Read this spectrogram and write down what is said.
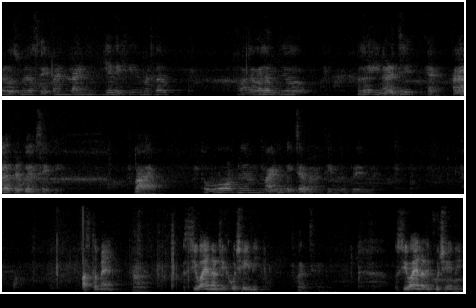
सर उसमें सेकंड लाइन ये लिखी मतलब अलग अलग जो मतलब एनर्जी है अलग अलग फ्रिक्वेंसी की बाहर। तो वो अपने माइंड में पिक्चर बनाती है मतलब ब्रेन में। वास्तव में हाँ। सिवा एनर्जी का कुछ है ही नहीं। अच्छा सिवा एनर्जी कुछ है ही नहीं।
